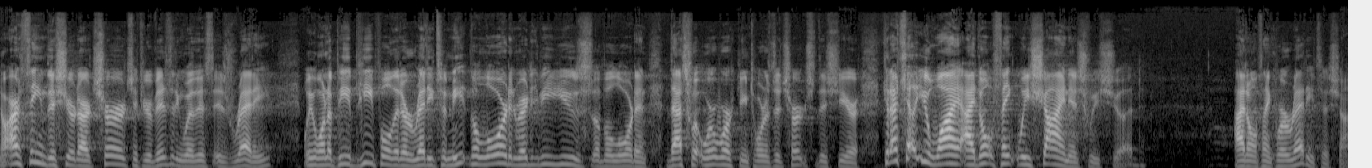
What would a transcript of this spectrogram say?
Now, our theme this year at our church, if you're visiting with us, is ready. We want to be people that are ready to meet the Lord and ready to be used of the Lord. And that's what we're working toward as a church this year. Can I tell you why I don't think we shine as we should? I don't think we're ready to shine.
